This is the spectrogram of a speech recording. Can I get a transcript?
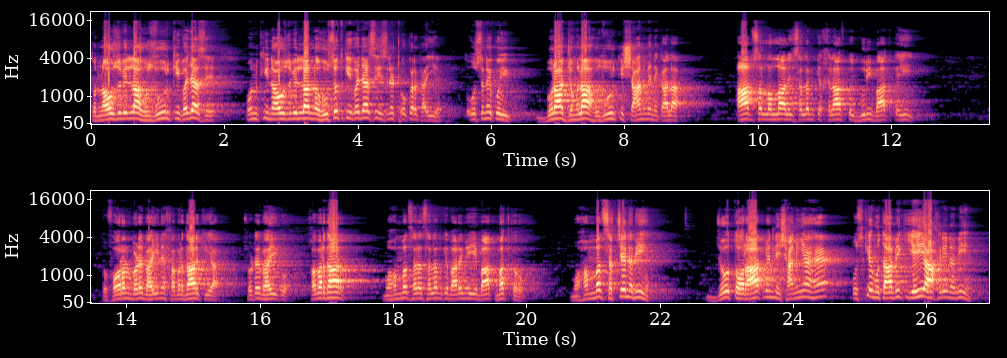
تو نوز باللہ حضور کی وجہ سے، ان کی نوز باللہ نحوست کی وجہ سے اس نے ٹھوکر کھائی ہے۔ تو اس نے کوئی برا جملہ حضور کی شان میں نکالا۔ آپ صلی اللہ علیہ وسلم کے خلاف کوئی بری بات کہی۔ تو فوراً بڑے بھائی نے خبردار کیا، چھوٹے بھائی کو، خبردار محمد صلی اللہ علیہ وسلم کے بارے میں یہ بات مت کرو۔ محمد سچے نبی ہیں۔ جو تورات میں نشانیاں ہیں، اس کے مطابق یہی آخری نبی ہیں۔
